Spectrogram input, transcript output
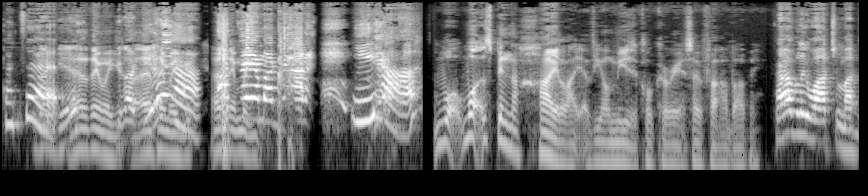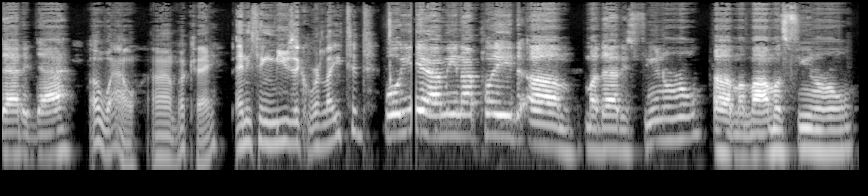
That's Did I it. get I don't think we Did get. I I don't think we. Yeah. I don't think we- Damn, I got it. Yeah. What What has been the highlight of your musical career so far, Bobby? Probably watching my daddy die. Oh wow. Um. Okay. Anything music related? Well, yeah, I mean, I played um, my daddy's funeral, uh, my mama's funeral.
